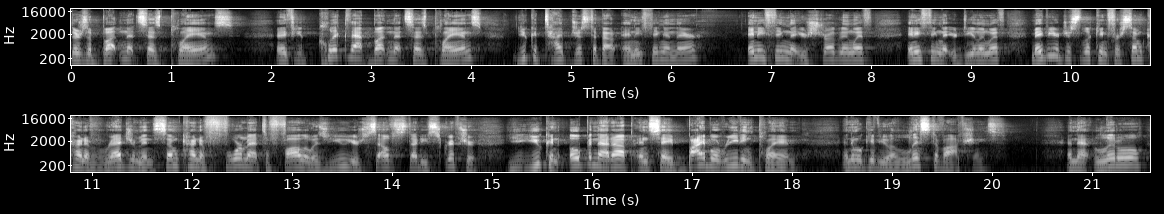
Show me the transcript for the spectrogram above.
there's a button that says plans. And if you click that button that says plans, you could type just about anything in there. Anything that you're struggling with, anything that you're dealing with. Maybe you're just looking for some kind of regimen, some kind of format to follow as you yourself study scripture. You, you can open that up and say Bible reading plan, and it will give you a list of options. And that little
